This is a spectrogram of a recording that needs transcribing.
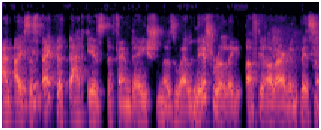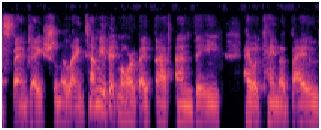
And I mm-hmm. suspect that that is the foundation as well, literally, of the All Ireland Business Foundation. Elaine, tell me a bit more about that and the how it came about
